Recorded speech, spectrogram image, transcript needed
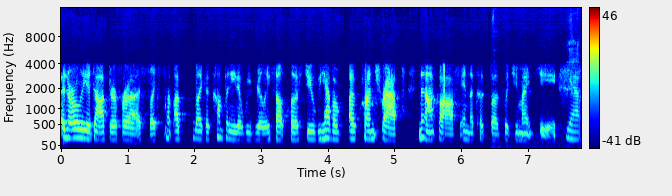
an early adopter for us, like some, a, like a company that we've really felt close to. We have a, a Crunchwrap knockoff in the cookbook, which you might see. Yeah.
